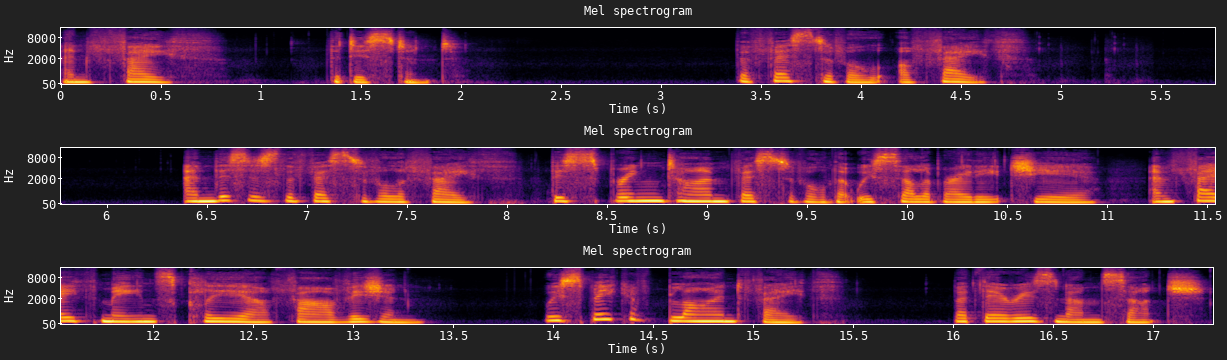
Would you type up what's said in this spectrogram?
and faith the distant the Festival of Faith. And this is the Festival of Faith, this springtime festival that we celebrate each year, and faith means clear, far vision. We speak of blind faith, but there is none such,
